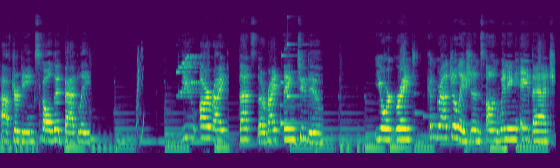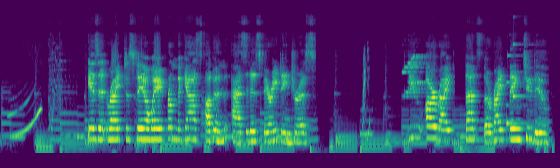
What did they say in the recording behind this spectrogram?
after being scalded badly? You are right. That's the right thing to do. You're great. Congratulations on winning a badge. Is it right to stay away from the gas oven as it is very dangerous? You are right. That's the right thing to do.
